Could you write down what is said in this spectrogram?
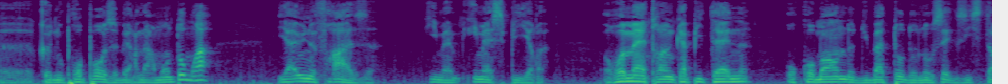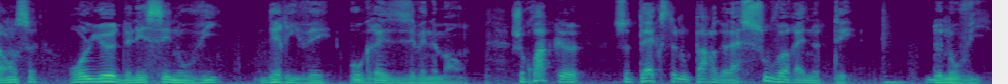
euh, que nous propose Bernard Monteau, moi, il y a une phrase qui m'inspire. Remettre un capitaine aux commandes du bateau de nos existences au lieu de laisser nos vies dériver au gré des événements. Je crois que ce texte nous parle de la souveraineté de nos vies.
